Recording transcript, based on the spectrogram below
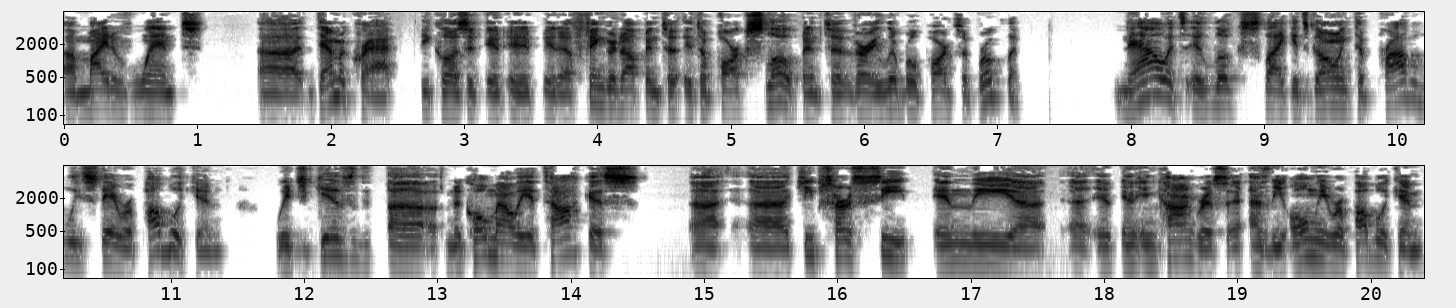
uh, might have went uh, Democrat because it it, it, it uh, fingered up into into Park Slope into very liberal parts of Brooklyn. Now it's, it looks like it's going to probably stay Republican, which gives uh, Nicole Malliotakis uh, uh, keeps her seat in the in, in Congress as the only Republican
